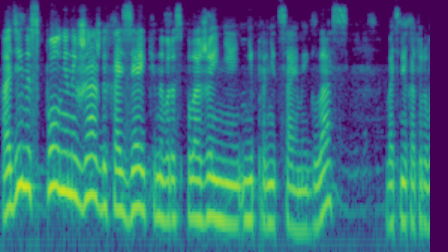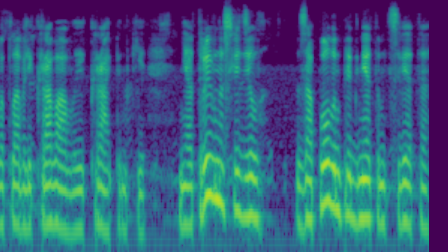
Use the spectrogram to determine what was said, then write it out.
Один исполненный жажды хозяйкиного расположения непроницаемый глаз, во тьме которого плавали кровавые крапинки, неотрывно следил за полым предметом цвета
